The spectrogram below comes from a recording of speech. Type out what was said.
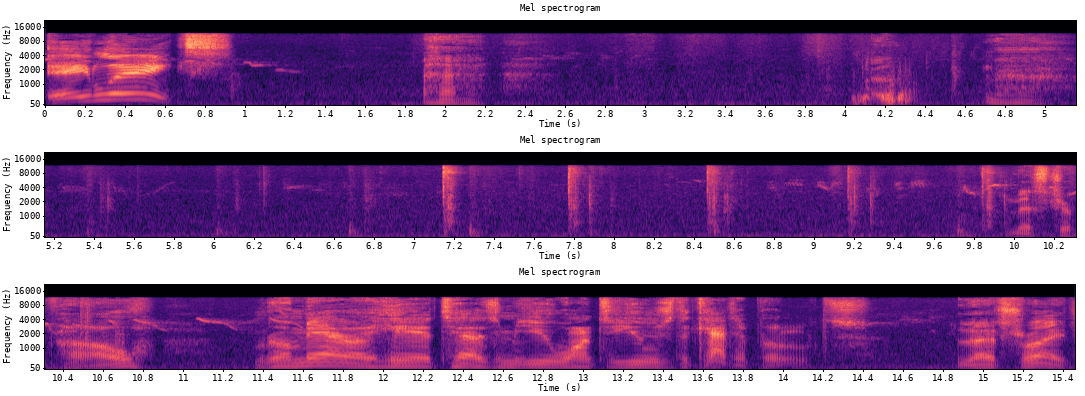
Hey, Links! Mr. Powell? Romero here tells me you want to use the catapults. That's right.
